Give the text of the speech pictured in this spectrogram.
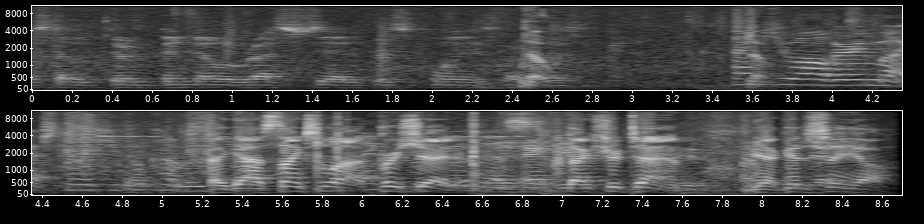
There have been no arrests yet at this point? as far No. as- Thank you all very much. Thank you for coming. Hey, guys, thanks a lot. Thanks Appreciate it. this. Thanks for your time. Yeah, good to see y'all.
